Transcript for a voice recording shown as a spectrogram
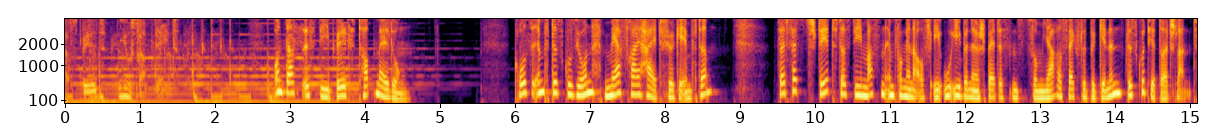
Das Bild News Update. Und das ist die Bild Topmeldung. Große Impfdiskussion, mehr Freiheit für Geimpfte. Seit feststeht, dass die Massenimpfungen auf EU-Ebene spätestens zum Jahreswechsel beginnen, diskutiert Deutschland.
